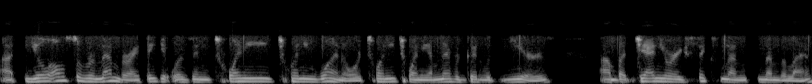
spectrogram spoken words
uh, you'll also remember, I think it was in 2021 or 2020, I'm never good with years, um, but January 6th none, nonetheless,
